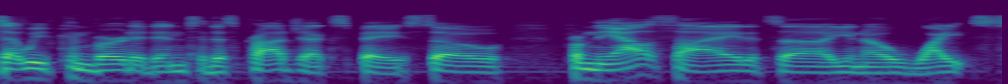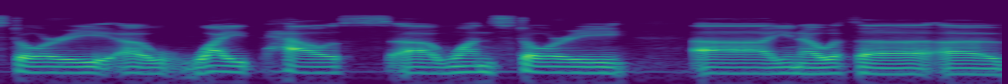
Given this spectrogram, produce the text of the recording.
that we've converted into this project space. So from the outside, it's a you know white story, a white house, uh, one story, uh, you know, with a, a,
